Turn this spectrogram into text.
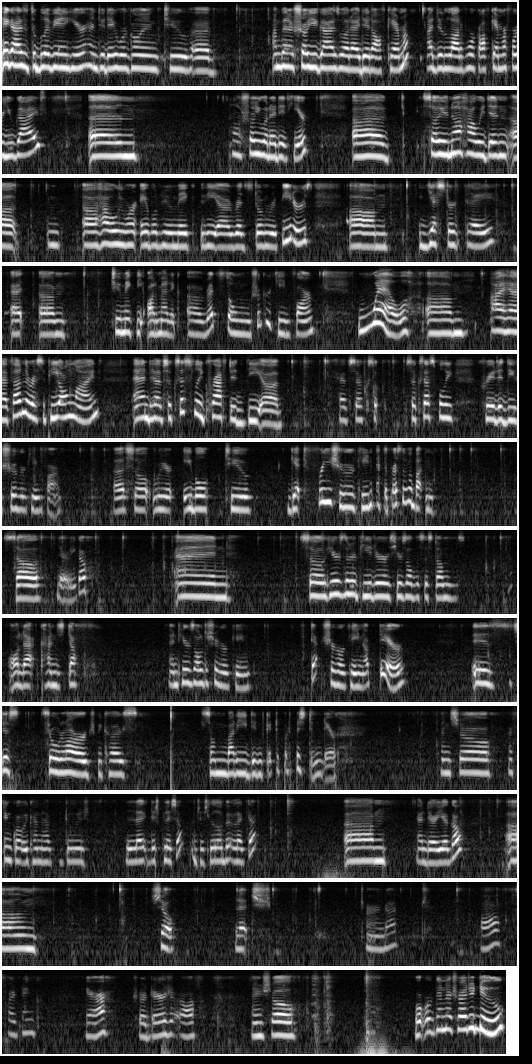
Hey guys, it's Oblivion here, and today we're going to, uh, I'm going to show you guys what I did off camera. I did a lot of work off camera for you guys. Um, I'll show you what I did here. Uh, so you know how we didn't, uh, uh, how we weren't able to make the uh, redstone repeaters um, yesterday at, um, to make the automatic uh, redstone sugarcane farm. Well, um, I have found the recipe online and have successfully crafted the, uh, have su successfully created the sugarcane farm. Uh, so we're able to get free sugarcane at the press of a button. So, there we go. And, so here's the repeaters, here's all the systems, all that kind of stuff. And here's all the sugarcane that sugar cane up there is just so large because somebody didn't get to put a piston there. And so I think what we kind of have to do is light this place up just a little bit like that. Um, and there you go. Um, so let's turn that off, I think. Yeah, so there's it off. And so, what we're to try to do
